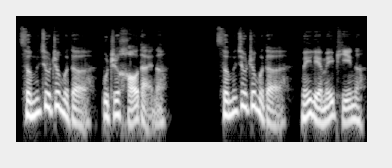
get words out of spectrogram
怎么就这么的不知好歹呢？怎么就这么的没脸没皮呢？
